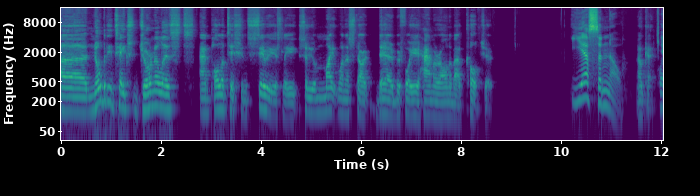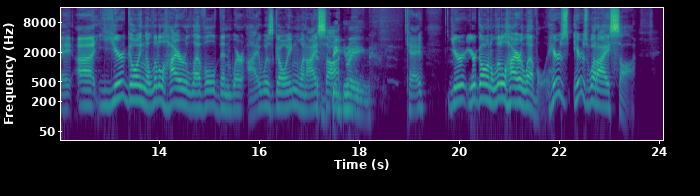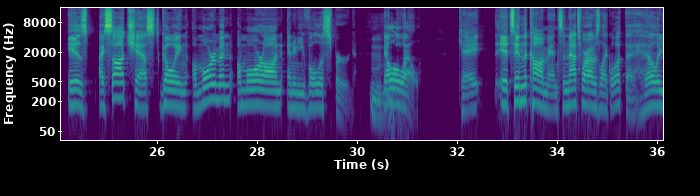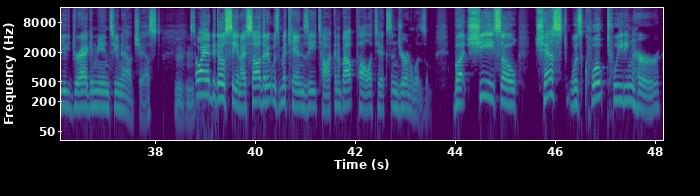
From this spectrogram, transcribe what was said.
uh, nobody takes journalists and politicians seriously, so you might want to start there before you hammer on about culture. yes and no. Okay. Okay, uh, you're going a little higher level than where I was going when I saw big brain. Okay. You're you're going a little higher level. Here's here's what I saw is I saw chest going a Mormon, a moron, and an Evola. Mhm. LOL. Okay. It's in the comments, and that's where I was like, what the hell are you dragging me into now, chest? Mhm. So I had to go see, and I saw that it was Mackenzie talking about politics and journalism. But she, so Chest was quote tweeting her,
